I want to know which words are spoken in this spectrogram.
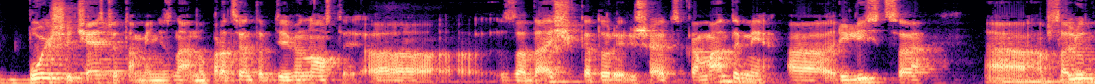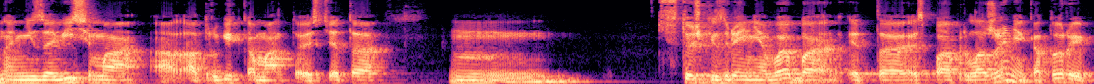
большей частью, там, я не знаю, ну, процентов 90 э, задач, которые решаются командами, э, релизится абсолютно независимо от других команд. То есть это с точки зрения веба это SPA-приложения, которые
